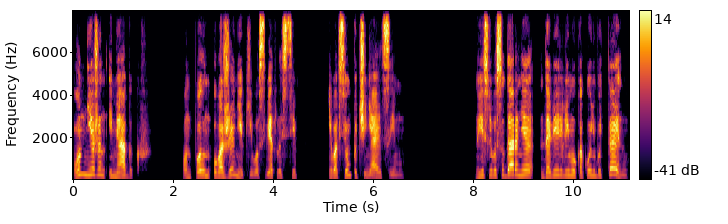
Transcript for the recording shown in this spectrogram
Он нежен и мягок, он полон уважения к его светлости и во всем подчиняется ему. Но если вы, сударыня, доверили ему какую-нибудь тайну,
